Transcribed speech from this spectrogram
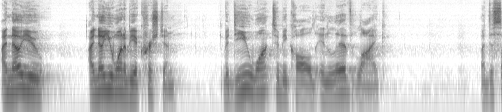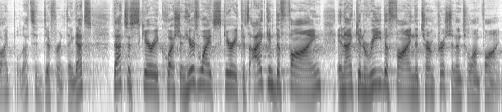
I know you, I know you want to be a Christian, but do you want to be called and live like a disciple? That's a different thing. That's, that's a scary question. Here's why it's scary because I can define and I can redefine the term Christian until I'm fine.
